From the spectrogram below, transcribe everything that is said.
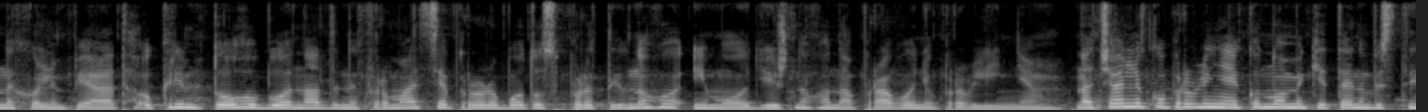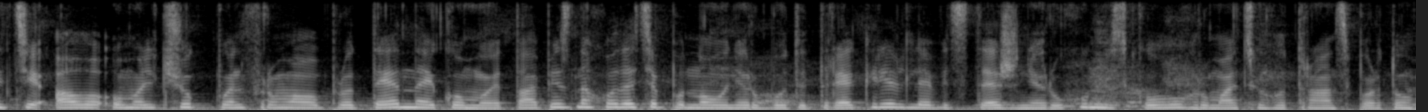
районних олімпіад. Окрім того, була надана інформація про роботу спортивного і молодіжного направлень управління. Начальник управління економіки та інвестицій Алла Омельчук поінформував про те, на якому етапі знаходиться поновлення роботи трекерів для відстеження руху міського громадського транспорту,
